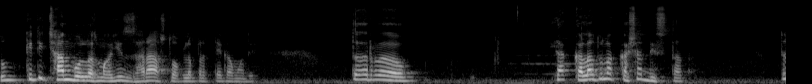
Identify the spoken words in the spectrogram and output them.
तू किती छान बोललास मग झरा असतो आपल्या प्रत्येकामध्ये. तर ह्या कला तुला कशा दिसतात? तर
